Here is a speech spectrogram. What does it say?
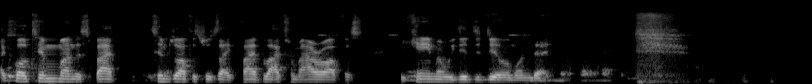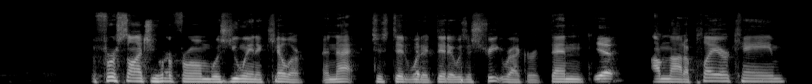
I called Tim on the spot. Tim's office was like five blocks from our office. He came and we did the deal in one day. The first song that you heard from him was "You Ain't a Killer," and that just did what it did. It was a street record. Then, yeah, "I'm Not a Player" came,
